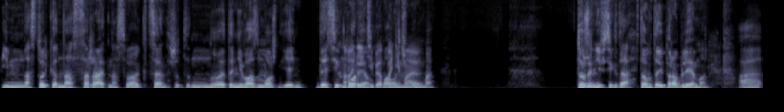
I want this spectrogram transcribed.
Им настолько насрать на свой акцент, что ну, это невозможно. Я до сих Но пор они я тебя понимают. понимаю. Тоже не всегда, в том-то и проблема. А,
